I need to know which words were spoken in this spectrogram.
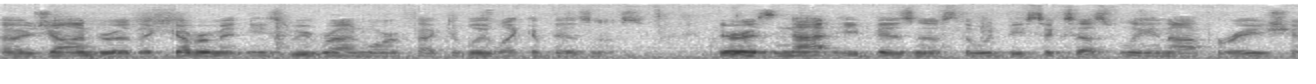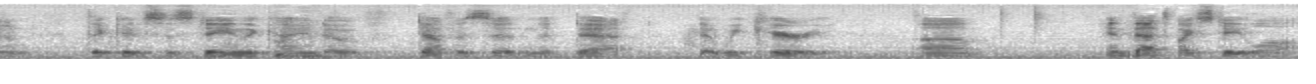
uh, genre that government needs to be run more effectively like a business. There is not a business that would be successfully in operation that could sustain the kind of deficit and the debt that we carry. Uh, And that's by state law.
